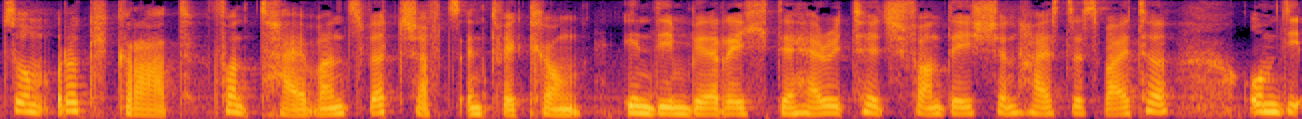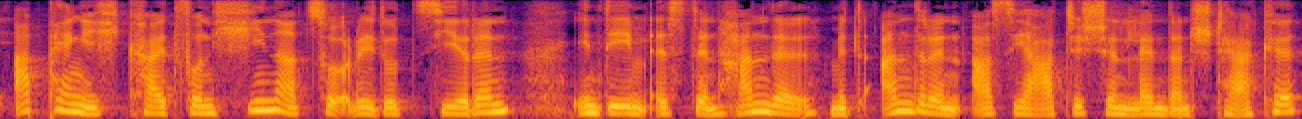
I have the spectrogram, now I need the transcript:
zum Rückgrat von Taiwans Wirtschaftsentwicklung. In dem Bericht der Heritage Foundation heißt es weiter, um die Abhängigkeit von China zu reduzieren, indem es den Handel mit anderen asiatischen Ländern stärke,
